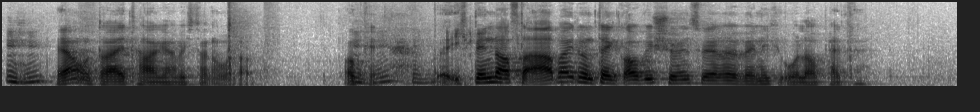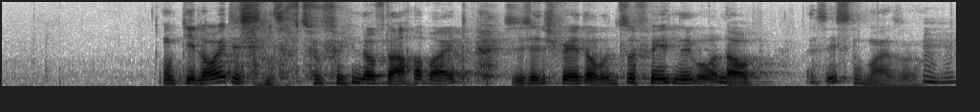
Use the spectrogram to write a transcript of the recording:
Mhm. Ja, und drei Tage habe ich dann Urlaub. Okay. Mhm. mhm. Ich bin da auf der Arbeit und denke, oh, wie schön es wäre, wenn ich Urlaub hätte. Und die Leute sind zufrieden auf der Arbeit, sie sind später unzufrieden im Urlaub. Das ist nun mal so. Mhm.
